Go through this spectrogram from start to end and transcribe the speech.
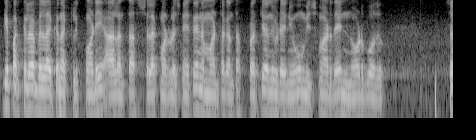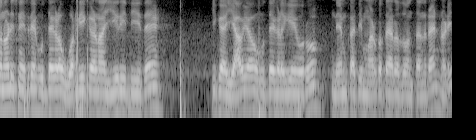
ಹಾಗೆ ಪಕ್ಕದಲ್ಲಿರೋ ಬೆಲ್ ಐಕನ್ನ ಕ್ಲಿಕ್ ಮಾಡಿ ಆಲ್ ಸೆಲೆಕ್ಟ್ ಮಾಡ್ಕೊಳ್ಳಿ. ಸ್ನೇಹಿತರೆ ನಮ್ಮ ಮಾಡ್ತಕ್ಕಂಥ ಪ್ರತಿಯೊಂದು ವಿಡಿಯೋ ನೀವು ಮಿಸ್ ಮಾಡದೆ ನೋಡ್ಬೋದು. ಸೊ ನೋಡಿ ಸ್ನೇಹಿತರೆ, ಹುದ್ದೆಗಳ ವರ್ಗೀಕರಣ ಈ ರೀತಿ ಇದೆ. ಈಗ ಯಾವ್ಯಾವ ಹುದ್ದೆಗಳಿಗೆ ಇವರು ನೇಮಕಾತಿ ಮಾಡ್ಕೋತಾ ಇರೋದು ಅಂತಂದರೆ, ನೋಡಿ,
